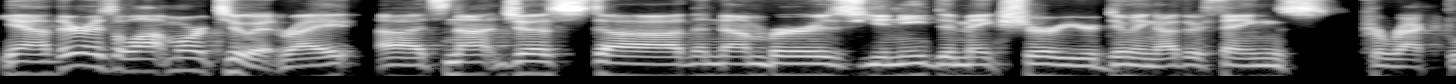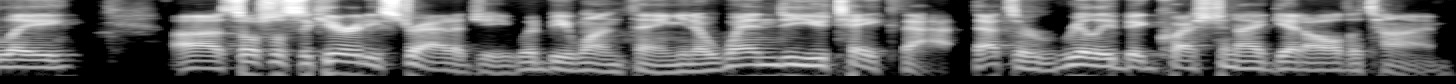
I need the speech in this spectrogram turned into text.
Yeah, there is a lot more to it, right? Uh, it's not just uh, the numbers. You need to make sure you're doing other things correctly. Uh, social security strategy would be one thing. You know, when do you take that? That's a really big question I get all the time.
